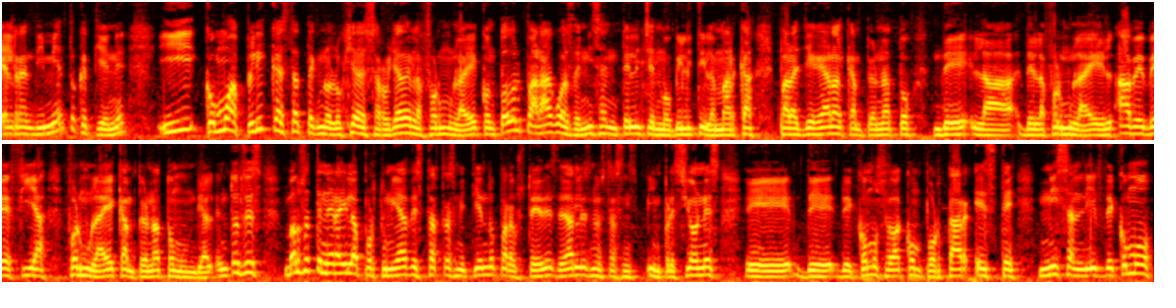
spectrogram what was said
el rendimiento que tiene y cómo aplica esta tecnología desarrollada en la Fórmula E con todo el paraguas de Nissan Intelligent Mobility, la marca, para llegar al campeonato de la, de la Fórmula E, el ABB FIA Fórmula E Campeonato Mundial. Entonces, vamos a tener ahí la oportunidad de estar transmitiendo para ustedes, de darles nuestras impresiones eh, de, de cómo se va a comportar este Nissan Leaf, de cómo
